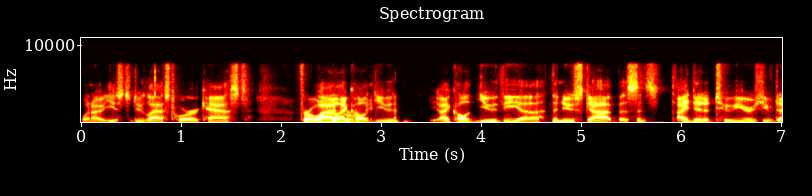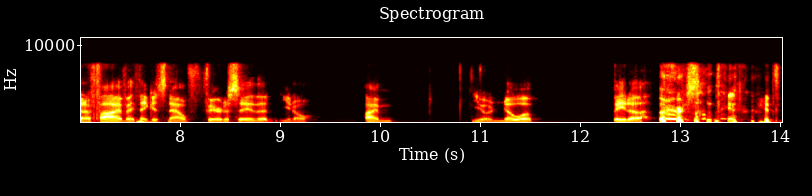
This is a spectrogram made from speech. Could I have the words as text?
when I used to do Last Horror Cast. For a while, I called you. I called you the uh, the new Scott, but since I did it two years, you've done it five. I think it's now fair to say that you know I'm, you know, Noah Beta or something. It's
